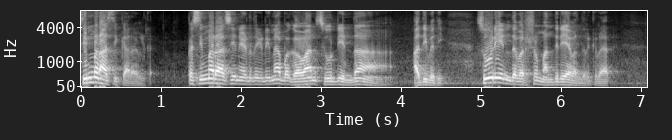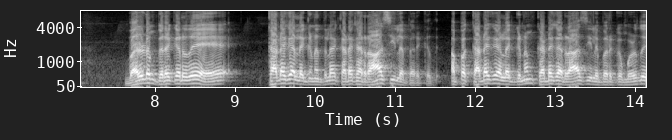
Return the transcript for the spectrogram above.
சிம்மராசிக்காரர்களுக்கு. இப்போ சிம்மராசின்னு எடுத்துக்கிட்டிங்கன்னா எடுத்துக்கிட்டிங்கன்னா பகவான் சூரியன் தான் அதிபதி. சூரியன் இந்த வருஷம் மந்திரியாக வந்திருக்கிறார். வருடம் பிறக்கிறதே கடக லக்னத்தில் கடக ராசியில் பிறக்குது. அப்போ கடக லக்னம் கடக ராசியில் பிறக்கும் பொழுது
